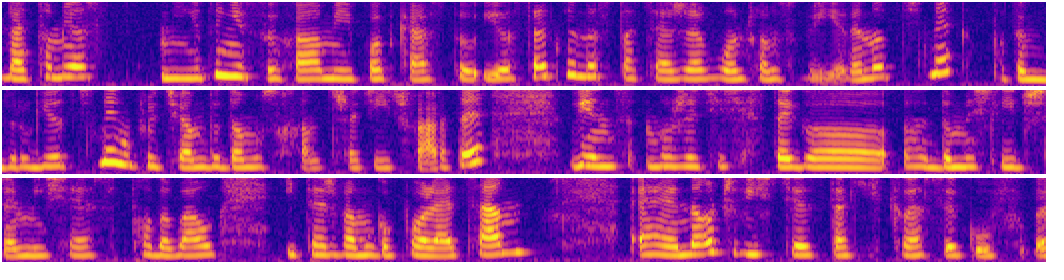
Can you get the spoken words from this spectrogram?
Natomiast nigdy nie słuchałam jej podcastu i ostatnio na spacerze włączyłam sobie jeden odcinek, potem drugi odcinek, wróciłam do domu, słuchałam trzeci i czwarty, więc możecie się z tego e, domyślić, że mi się spodobał i też Wam go polecam. E, no oczywiście z takich klasyków, e,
